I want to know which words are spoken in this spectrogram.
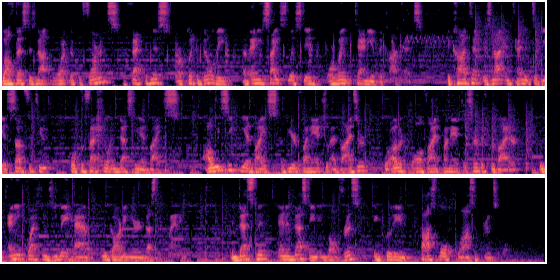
WealthVest does not warrant the performance, effectiveness, or applicability of any sites listed or linked to any of the contents. The content is not intended to be a substitute for professional investing advice. Always seek the advice of your financial advisor or other qualified financial service provider with any questions you may have regarding your investment planning. Investment and investing involves risk, including possible loss of principal.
